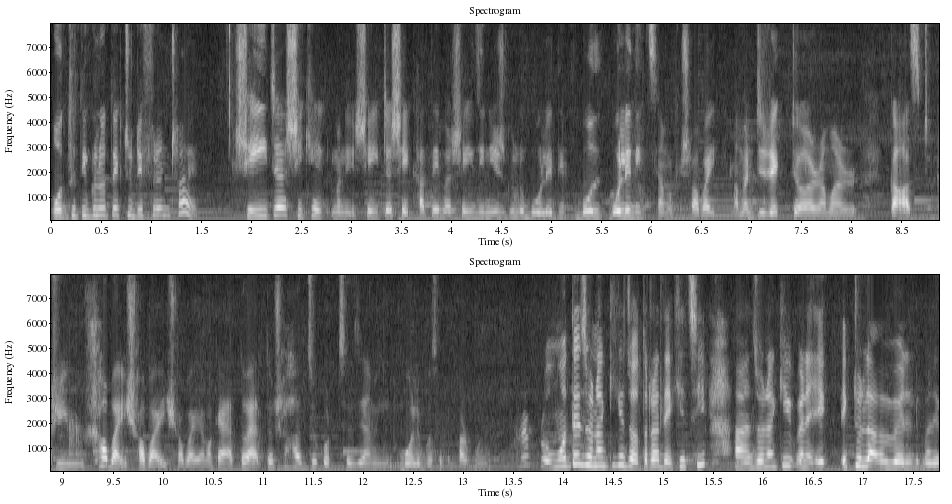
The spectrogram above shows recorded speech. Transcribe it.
পদ্ধতিগুলো তো একটু ডিফারেন্ট হয়। সেইটা শিখে মানে সেইটা শেখাতে বা সেই জিনিসগুলো বলে দি, বল- দিচ্ছে আমাকে সবাই। আমার ডিরেক্টর আমার কাস্ট ক্রিউ সবাই সবাই সবাই আমাকে এত এত সাহায্য করছে যে আমি বলে বোঝাতে পারব না। আমরা প্রোমোতে জোনাকিকে যতটা দেখেছি জোনাকি মানে একটু লাভেবল মানে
